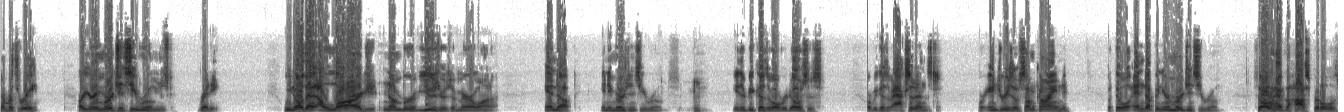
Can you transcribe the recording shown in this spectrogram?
Number three, are your emergency rooms ready? We know that a large number of users of marijuana end up in emergency rooms, either because of overdoses or because of accidents or injuries of some kind, but they will end up in your emergency room. So have the hospitals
